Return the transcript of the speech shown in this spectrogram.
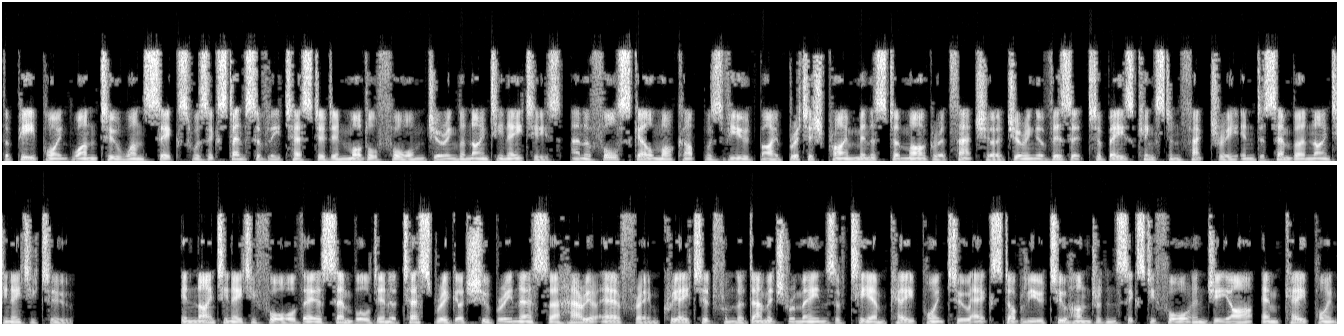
The P.1216 was extensively tested in model form during the 1980s, and a full-scale mock-up was viewed by British Prime Minister Margaret Thatcher during a visit to BAe's Kingston factory in December 1982. In 1984 they assembled in a test rig at Shoeburyness a Harrier airframe created from the damaged remains of TMK.2 XW264 and GR, MK.1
